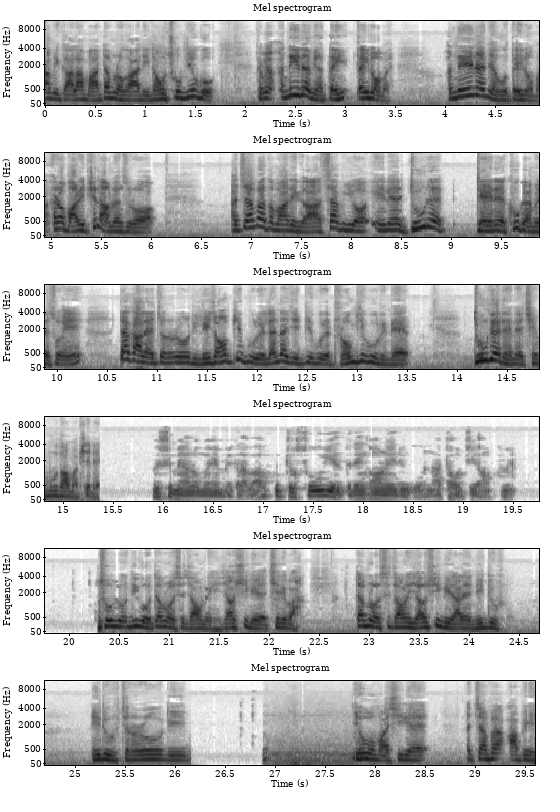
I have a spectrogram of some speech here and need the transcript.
အမီကာလာမှာတက်မတော်ကဒီနောင်ချိုမျိုးကိုခင်ဗျအနေနဲ့မြန်တိမ့်တိမ့်တော့မယ်အနေနဲ့မြန်ကိုတိမ့်တော့မယ်အဲ့တော့ဘာတွေဖြစ်လာမလဲဆိုတော့အကြမ်းဖက်သမားတွေကဆက်ပြီးတော့အင်းနဲ့ဒူးနဲ့ဒဲနဲ့ခုခံမယ်ဆိုရင်တက်ကလည်းကျွန်တော်တို့ဒီလေချောင်းပစ်ကူတွေလက်နက်ကြီးပစ်ကူတွေ drone ပစ်ကူတွေနဲ့ဒူးနဲ့ဒဲနဲ့ချိန်မှုသွားမှာဖြစ်တယ်ဝစ်စများလုံးပဲမင်္ဂလာပါခုကျဆိုးရဲ့သတင်းကောင်းလေးတွေကိုနားထောင်ကြည့်အောင်ခင်ဗျအဆိုးမျိုးဒီကိုတက်မတော်စစ်ကြောင်းတွေရောက်ရှိနေတဲ့အခြေအနေပါတက်မတော်စစ်ကြောင်းတွေရောက်ရှိနေတာလည်းနီးတူနီးတူကျွန်တော်တို့ဒီမြို့ပေါ်မှာရှိတဲ့ အကြံဖတ်အားပေး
